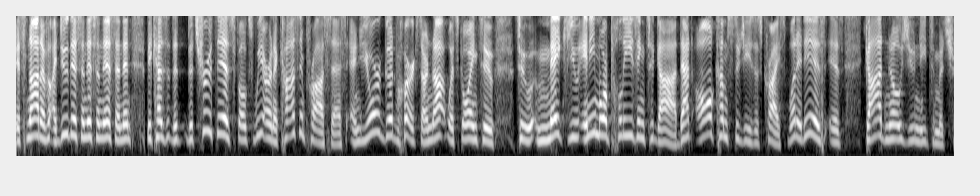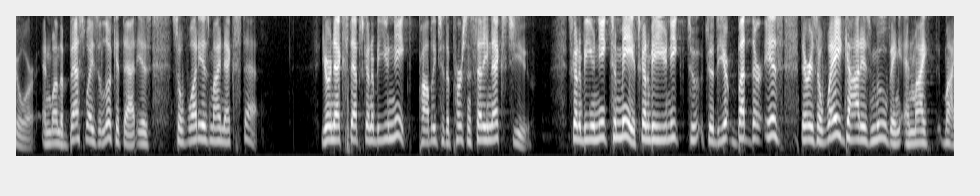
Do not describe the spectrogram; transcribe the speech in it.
It's not of I do this and this and this, and then because the, the truth is, folks, we are in a constant process, and your good works are not what's going to, to make you any more pleasing to God. That all comes through Jesus Christ. What it is, is God knows you need to mature. And one of the best ways to look at that is so, what is my next step? Your next step is going to be unique, probably to the person sitting next to you. It's going to be unique to me. It's going to be unique to, to the, but there is, there is a way God is moving, and my, my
